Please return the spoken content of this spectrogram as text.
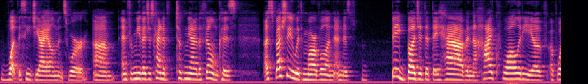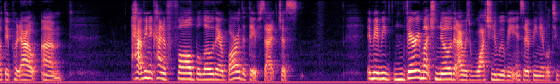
what the CGI elements were. Um, and for me, that just kind of took me out of the film because, especially with Marvel and, and this big budget that they have and the high quality of, of what they put out, um, having it kind of fall below their bar that they've set just it made me very much know that I was watching a movie instead of being able to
